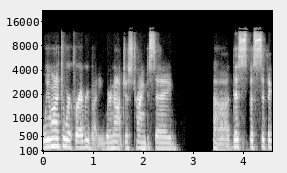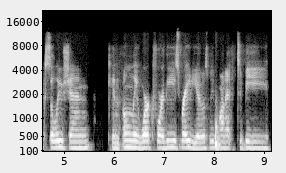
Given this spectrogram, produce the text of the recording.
we want it to work for everybody. We're not just trying to say uh, this specific solution can only work for these radios. We want it to be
